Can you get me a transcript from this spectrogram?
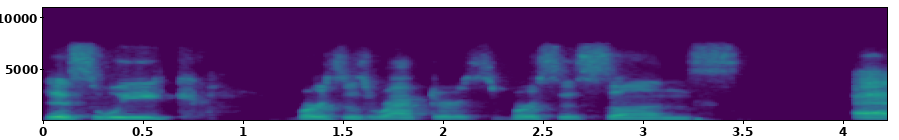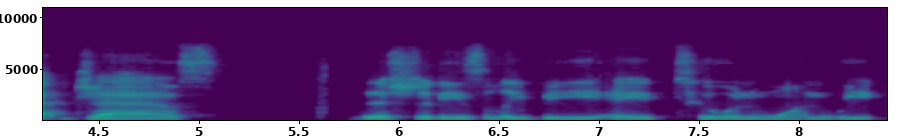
This week versus Raptors versus Suns at Jazz. This should easily be a two and one week.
